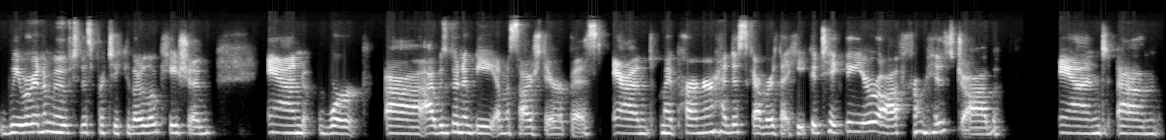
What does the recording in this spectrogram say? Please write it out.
we were going to move to this particular location and work. Uh, i was going to be a massage therapist and my partner had discovered that he could take the year off from his job and um,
